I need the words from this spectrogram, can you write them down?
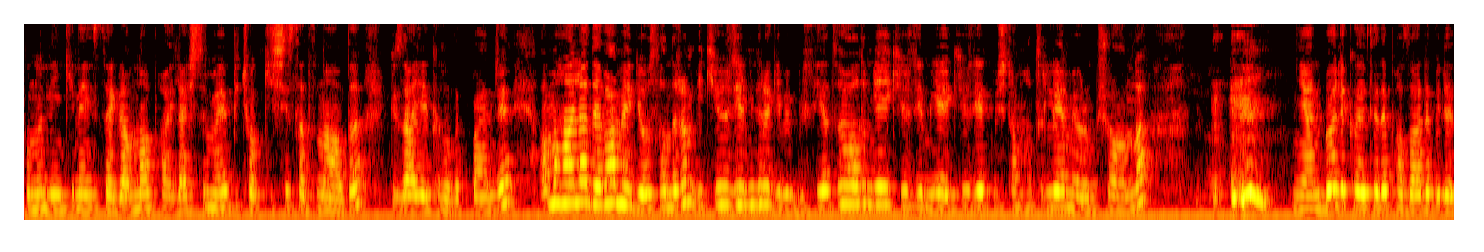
Bunun linkini Instagram'dan paylaştım ve birçok kişi satın aldı. Güzel yakaladık bence. Ama hala devam ediyor sanırım. 220 lira gibi bir fiyatı aldım. Ya 220 ya 270 tam hatırlayamıyorum şu anda. yani böyle kalitede pazarda bile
